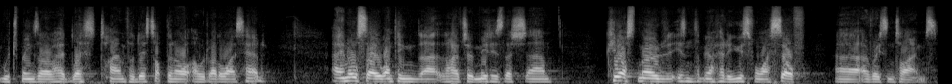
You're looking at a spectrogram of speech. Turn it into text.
which means that I've had less time for the desktop than I, I would otherwise had. And also, one thing that, I have to admit is that um, kiosk mode isn't something I've had to use for myself uh, of recent times.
